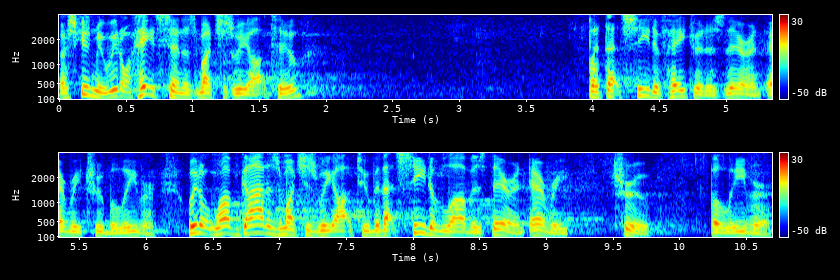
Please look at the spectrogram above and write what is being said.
Or excuse me, we don't hate sin as much as we ought to. But that seed of hatred is there in every true believer. We don't love God as much as we ought to, but that seed of love is there in every true believer.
